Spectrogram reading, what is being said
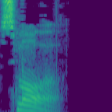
small.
